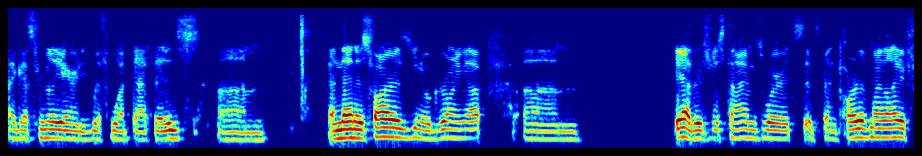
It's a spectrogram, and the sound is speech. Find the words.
I guess familiarity with what death is. Um, and then as far as you know, growing up, um, yeah, there's just times where it's it's been part of my life,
